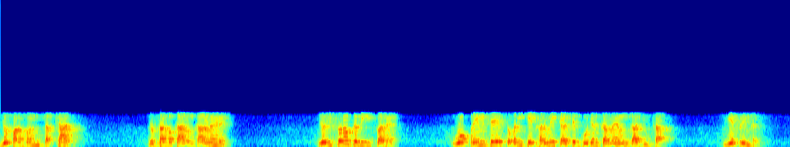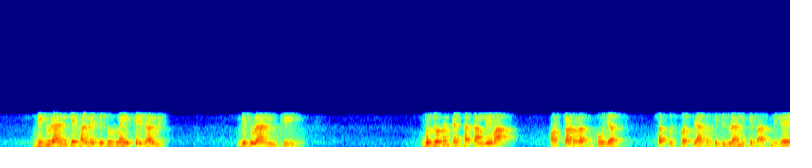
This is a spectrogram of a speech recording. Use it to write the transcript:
जो पर ब्रह्म साक्षात जो सर्व कारण कारण है, जो ईश्वरों के भी ईश्वर हैं, वो प्रेम से सबरी के घर में कैसे भोजन कर रहे हैं उनका जूठा, ये प्रेम है। विदुरानी के घर में विदुर नहीं थे घर में। विदुरानी थी। दुर्योधन के घर का मेवा और सड़रस भोजन, सब कुछ पत्या करके विदुरानी के पास में गए।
